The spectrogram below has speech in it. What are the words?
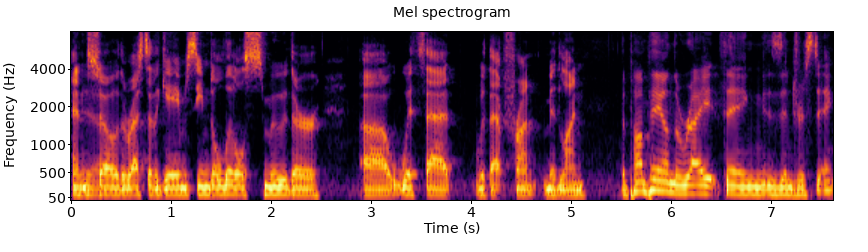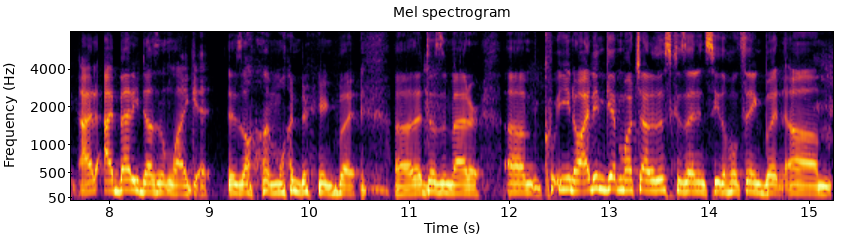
and yeah. so the rest of the game seemed a little smoother uh, with that with that front midline. The Pompeu on the right thing is interesting. I, I, bet he doesn't like it. Is all I'm wondering, but uh, that doesn't matter. Um, you know, I didn't get much out of this because I didn't see the whole thing, but um,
